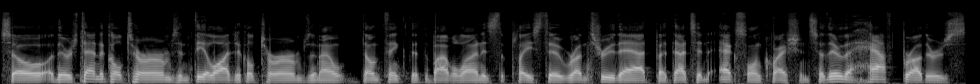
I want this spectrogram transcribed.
So there's technical terms and theological terms, and I don't think that the Bible line is the place to run through that, but that's an excellent question. So they're the half brothers,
